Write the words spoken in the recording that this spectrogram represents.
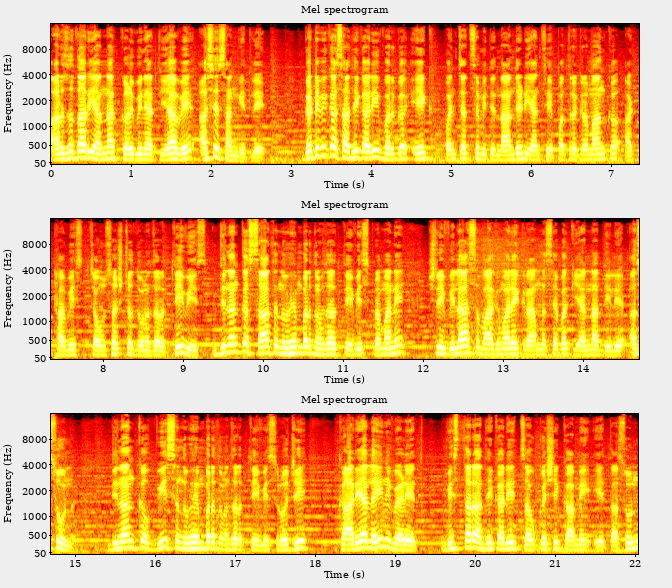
अर्जदार यांना कळविण्यात यावे असे सांगितले. गटविकास अधिकारी वर्ग एक पंचायत समिती नांदेड यांचे पत्र क्रमांक अठ्ठावीस चौसष्ट दोन हजार तेवीस दिनांक सात नोव्हेंबर दोन हजार तेवीस प्रमाणे श्री विलास वाघमारे ग्रामसेवक यांना दिले असून दिनांक वीस नोव्हेंबर दोन हजार तेवीस रोजी कार्यालयीन वेळेत विस्तार अधिकारी चौकशी कामे येत असून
